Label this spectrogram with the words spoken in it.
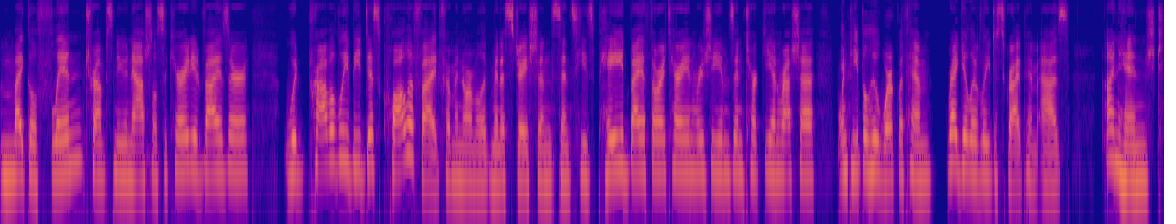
Michael Flynn, Trump's new national security advisor, would probably be disqualified from a normal administration since he's paid by authoritarian regimes in Turkey and Russia, and people who work with him regularly describe him as unhinged.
